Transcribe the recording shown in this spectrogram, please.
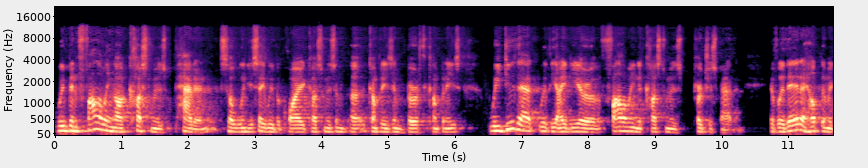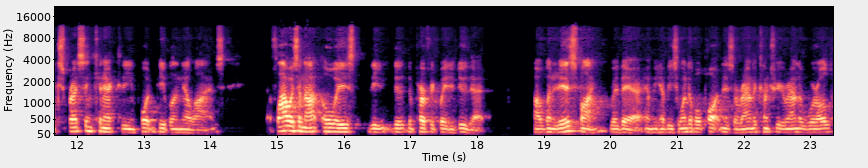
we've been following our customers' pattern. So when you say we've acquired customers and uh, companies and birth companies, we do that with the idea of following the customer's purchase pattern. If we're there to help them express and connect to the important people in their lives, flowers are not always the, the, the perfect way to do that. Uh, when it is, fine, we're there. And we have these wonderful partners around the country, around the world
